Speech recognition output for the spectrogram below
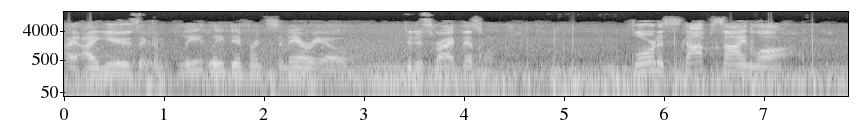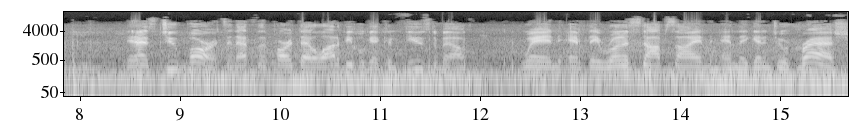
I, I use a completely different scenario to describe this one. Florida stop sign law. It has two parts, and that's the part that a lot of people get confused about when if they run a stop sign and they get into a crash,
